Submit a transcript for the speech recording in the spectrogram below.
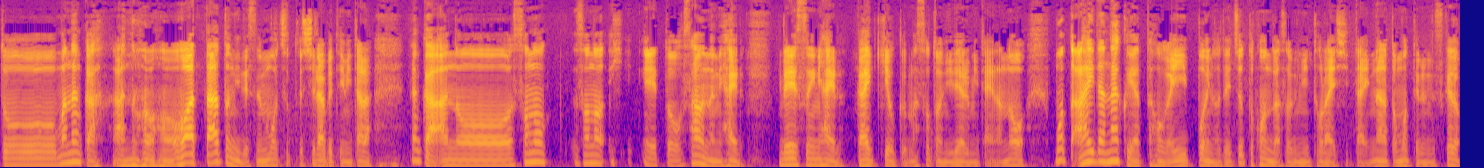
と、まあ、なんか、あの、終わった後にですね、もうちょっと調べてみたら、なんか、あのそのその、えっ、ー、と、サウナに入る、冷水に入る、外気浴、まあ、外に出るみたいなのを、もっと間なくやった方がいいっぽいので、ちょっと今度はそれにトライしたいなと思ってるんですけど、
